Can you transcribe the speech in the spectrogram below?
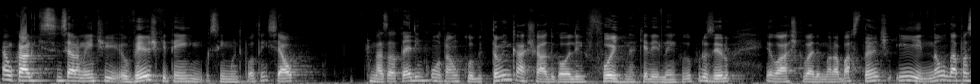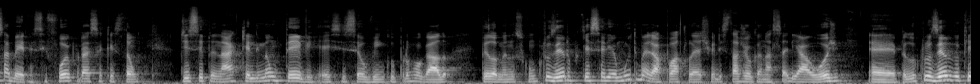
É um cara que sinceramente eu vejo que tem sim muito potencial. Mas até ele encontrar um clube tão encaixado igual ele foi naquele elenco do Cruzeiro, eu acho que vai demorar bastante e não dá para saber né, se foi por essa questão disciplinar que ele não teve esse seu vínculo prorrogado, pelo menos com o Cruzeiro, porque seria muito melhor para o Atlético ele estar jogando a Série A hoje é, pelo Cruzeiro do que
